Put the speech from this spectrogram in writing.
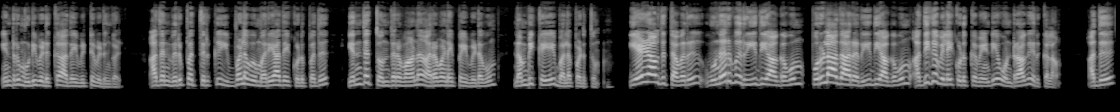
என்று முடிவெடுக்க அதை விட்டுவிடுங்கள். அதன் விருப்பத்திற்கு இவ்வளவு மரியாதை கொடுப்பது எந்த தொந்தரவான அரவணைப்பை விடவும் நம்பிக்கையை பலப்படுத்தும். ஏழாவது தவறு உணர்வு ரீதியாகவும் பொருளாதார ரீதியாகவும் அதிக விலை கொடுக்க வேண்டிய ஒன்றாக இருக்கலாம். அது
